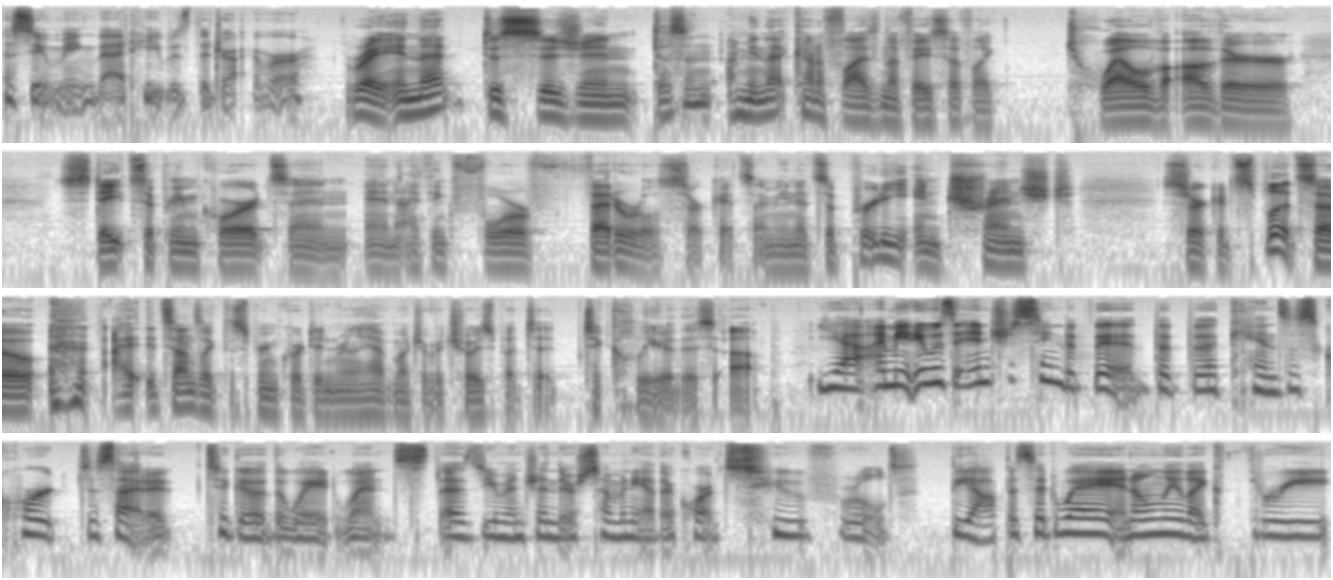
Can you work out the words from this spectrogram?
assuming that he was the driver. Right. And that decision doesn't, I mean, that kind of flies in the face of like 12 other state Supreme Courts and, and I think four federal circuits. I mean, it's a pretty entrenched circuit split. So I, it sounds like the Supreme Court didn't really have much of a choice but to, to clear this up. Yeah, I mean, it was interesting that the that the Kansas court decided to go the way it went. As you mentioned, there's so many other courts who've ruled the opposite way, and only like three,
